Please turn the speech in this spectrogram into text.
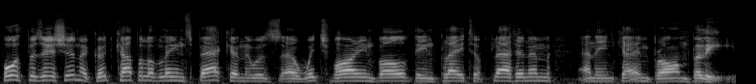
Fourth position, a good couple of lanes back, and there was uh, Witchvar involved, then Plate of Platinum, and then came Brombilly.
